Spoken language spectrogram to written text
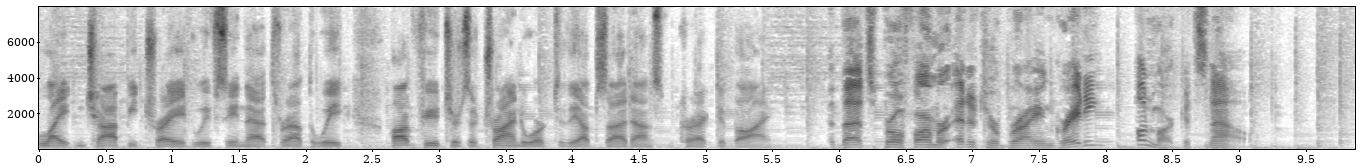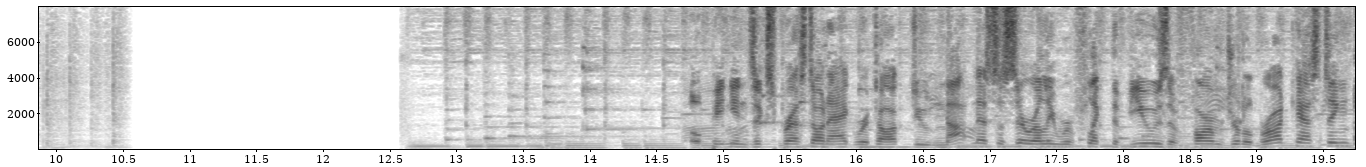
light and choppy trade. We've seen that throughout the week. Hog futures are trying to work to the upside on some corrective buying. That's Pro Farmer editor Brian Grete on Markets Now. Opinions expressed on AgriTalk do not necessarily reflect the views of Farm Journal Broadcasting,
